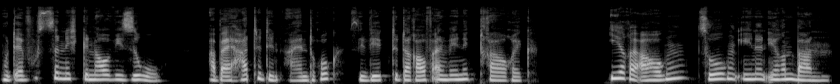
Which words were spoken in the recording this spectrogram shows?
und er wusste nicht genau wieso, aber er hatte den Eindruck, sie wirkte darauf ein wenig traurig. Ihre Augen zogen ihn in ihren Bann,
